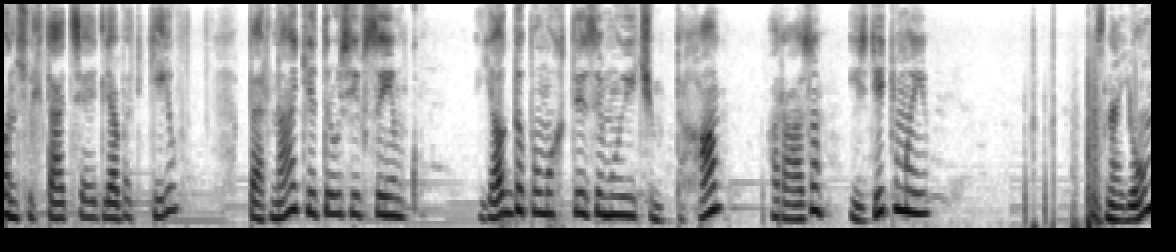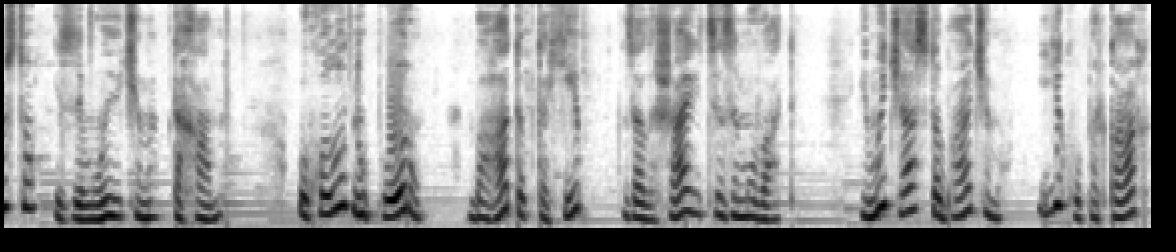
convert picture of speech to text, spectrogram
Консультація для батьків, пернаті друзі взимку. Як допомогти зимуючим птахам разом із дітьми. Знайомство із зимуючими птахами. У холодну пору багато птахів залишаються зимувати, і ми часто бачимо їх у парках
